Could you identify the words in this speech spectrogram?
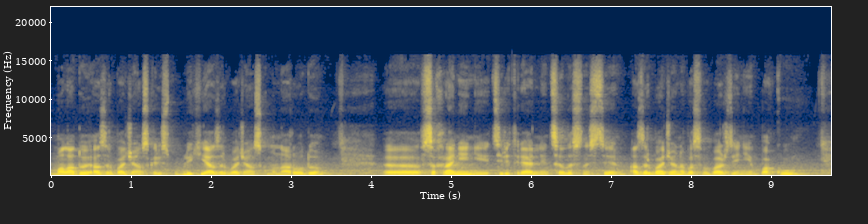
молодой Азербайджанской республике и азербайджанскому народу э, в сохранении территориальной целостности Азербайджана, в освобождении Баку, Э,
